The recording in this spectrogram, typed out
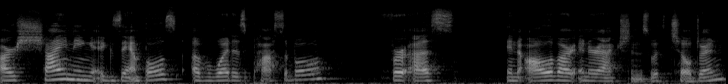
are shining examples of what is possible for us in all of our interactions with children,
